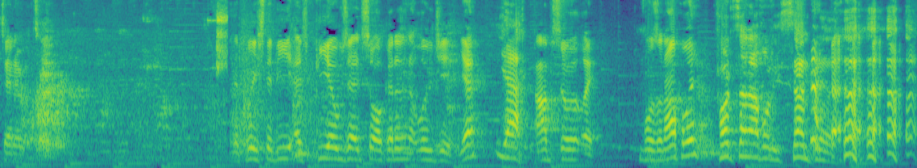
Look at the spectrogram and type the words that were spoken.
10 out of 10. The place to be is PLZ Soccer, isn't it, Luigi? Yeah? yeah. Absolutely. Forza Napoli? Forza Napoli, sempre.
